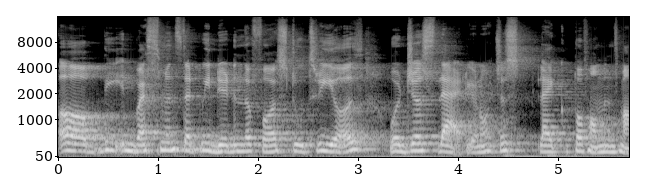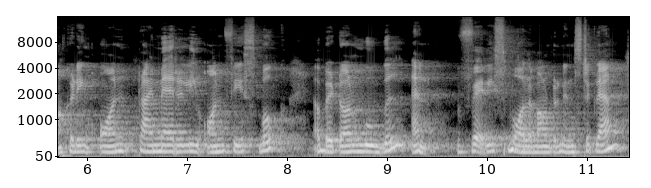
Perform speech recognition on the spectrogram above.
uh, the investments that we did in the first two three years were just that you know just like performance marketing on primarily on facebook a bit on google and very small amount on Instagram.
